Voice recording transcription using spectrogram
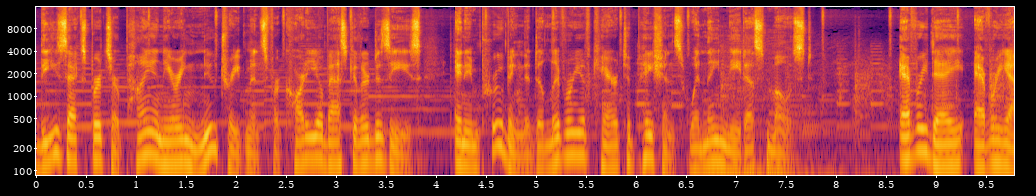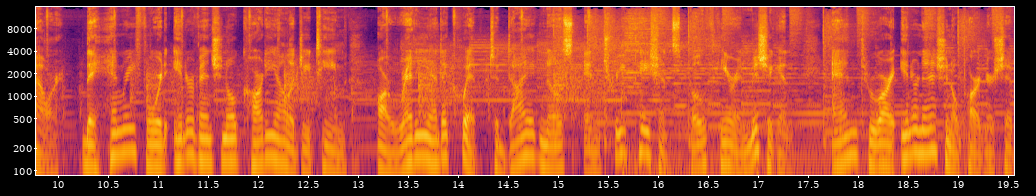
these experts are pioneering new treatments for cardiovascular disease and improving the delivery of care to patients when they need us most. Every day, every hour, the Henry Ford Interventional Cardiology Team are ready and equipped to diagnose and treat patients both here in Michigan and through our international partnership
